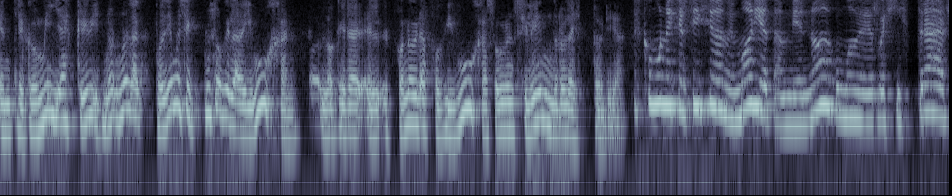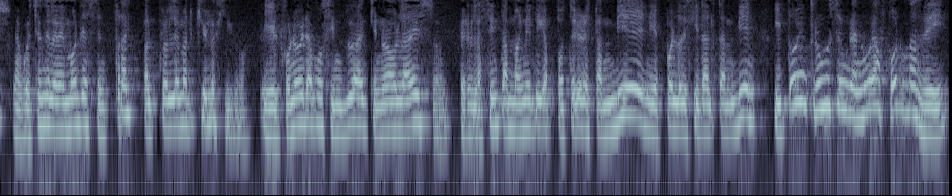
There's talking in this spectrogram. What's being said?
entre comillas, escribir. No, no la, podríamos decir incluso que la dibujan. Lo que era el, fonógrafo dibuja sobre un cilindro la historia. Es como un ejercicio de memoria también, ¿no? Como de registrar. La cuestión de la memoria es central para el problema arqueológico. Y el fonógrafo sin duda que no habla de eso, pero las cintas magnéticas posteriores también y después lo digital también. Y todo introduce una nueva forma de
